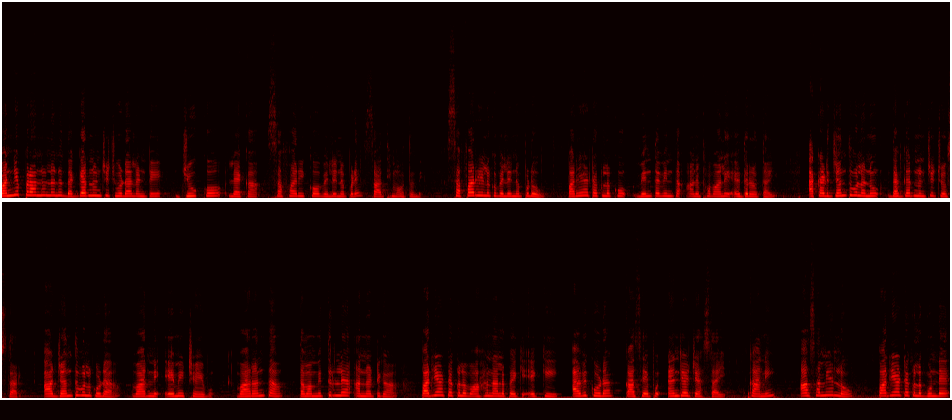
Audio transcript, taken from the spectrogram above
వన్యప్రాణులను దగ్గర నుంచి చూడాలంటే జూకో లేక సఫారీకో వెళ్ళినప్పుడే సాధ్యమవుతుంది. సఫారీలకు వెళ్ళినప్పుడు పర్యాటకులకు వింత వింత అనుభవాలు ఎదురవుతాయి. అక్కడి జంతువులను దగ్గర నుంచి చూస్తారు. ఆ జంతువులు కూడా వారిని ఏమీ చేయవు. వారంతా తమ మిత్రులే అన్నట్టుగా పర్యాటకుల వాహనాలపైకి ఎక్కి అవి కూడా కాసేపు ఎంజాయ్ చేస్తాయి. కానీ ఆ సమయంలో పర్యాటకుల గుండె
